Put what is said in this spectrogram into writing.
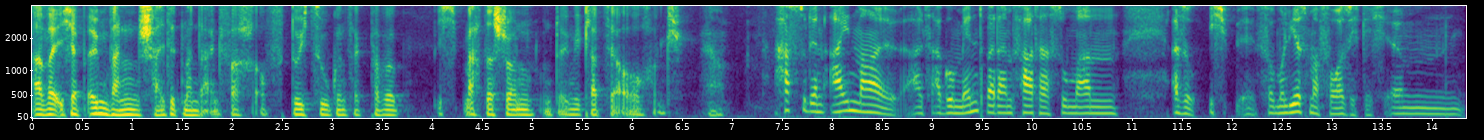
Aber ich habe irgendwann schaltet man da einfach auf Durchzug und sagt, Papa, ich mache das schon und irgendwie klappt es ja auch und ja. Hast du denn einmal als Argument bei deinem Vater, hast du mal, also ich äh, formuliere es mal vorsichtig, ähm,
